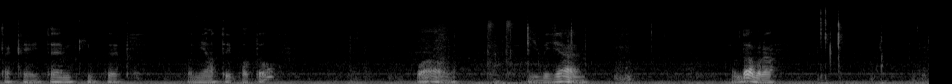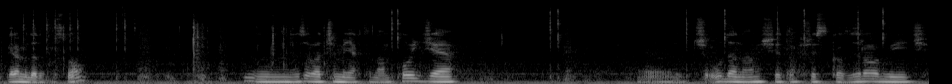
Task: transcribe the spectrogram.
Takie itemki, pyk. Podniaty potów? Wow. Nie wiedziałem. No dobra. Gramy do 200. Mm, Zobaczymy jak to nam pójdzie. Ehm, Czy uda nam się to wszystko zrobić?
